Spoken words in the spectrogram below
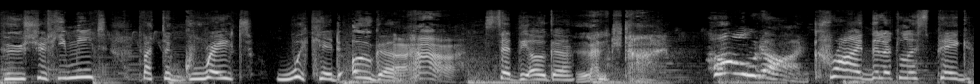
who should he meet but the great wicked ogre? Aha! said the ogre. Lunchtime. Hold on! Cried the littlest pig.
